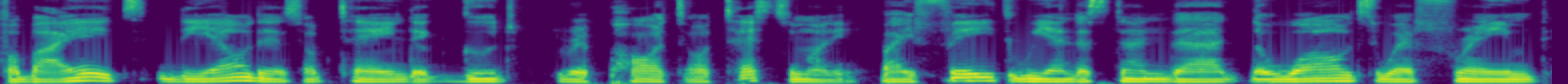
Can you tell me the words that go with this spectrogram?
For by it the elders obtained a good report or testimony. By faith we understand that the worlds were framed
